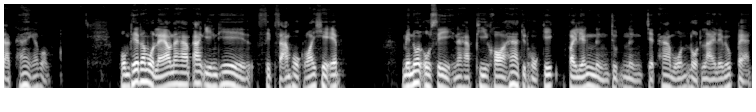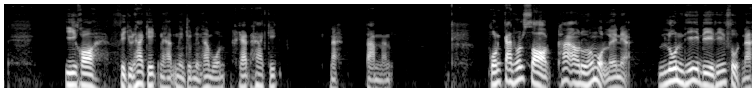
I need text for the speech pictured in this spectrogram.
จัดให้ครับผม ผมเทสทั้งหมดแล้วนะครับ อ้างอิงที่ 13600 KF Manual OC นะครับ P Core 5.6 g ไฟเลี้ยง 1.175 โวลต์ โหลดไลน์ Level 8 E Core 4.5 g นะครับ 1.15 โวลต์ CAT 5 g นะ ตามนั้น ผลการทดสอบถ้าเอาดูทั้งหมดเลยเนี่ย รุ่นที่ดีที่สุดนะ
